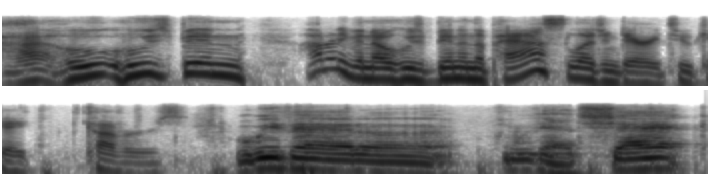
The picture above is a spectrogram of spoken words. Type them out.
Uh, who who's been? I don't even know who's been in the past legendary 2K covers. Well, we've had uh we've had Shaq,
